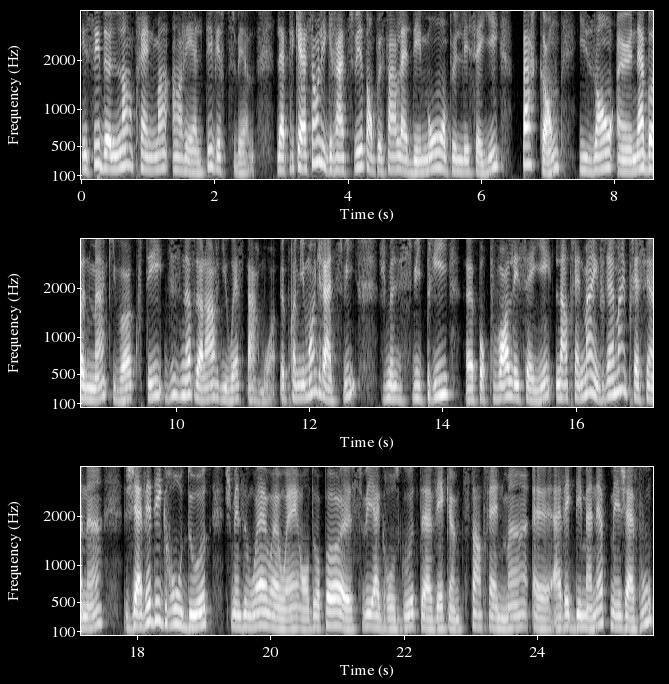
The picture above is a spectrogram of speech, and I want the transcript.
et c'est de l'entraînement en réalité virtuelle. L'application, est gratuite, on peut faire la démo, on peut l'essayer. Par contre, ils ont un abonnement qui va coûter 19 dollars US par mois. Le premier mois gratuit, je me le suis pris euh, pour pouvoir l'essayer. L'entraînement est vraiment impressionnant. J'avais des gros doutes. Je me dis ouais ouais ouais, on doit pas euh, suer à grosses gouttes avec un petit entraînement euh, avec des manettes, mais j'avoue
